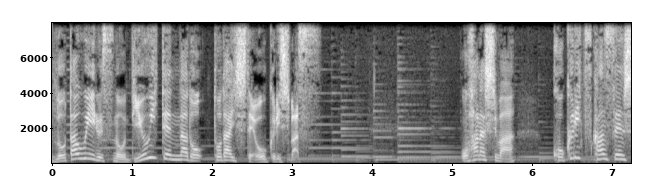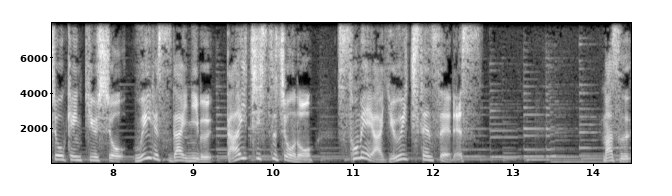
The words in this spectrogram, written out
ロタウイルスの留意点などと題してお送りします。お話は国立感染症研究所ウイルス第2部第一室長の染谷雄一先生です。まず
